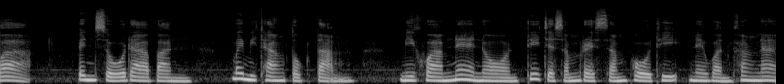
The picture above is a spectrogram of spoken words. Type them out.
ว่า เป็นโสดาบัน ไม่มีทางตกต่ำ มีความแน่นอนที่จะสำเร็จสัมโพธิในวันข้างหน้า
